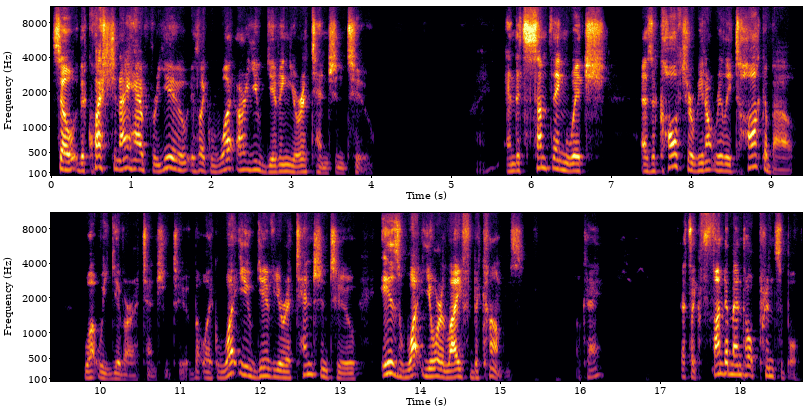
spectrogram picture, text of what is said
So the question I have for you is like, what are you giving your attention to? Right? And it's something which as a culture, we don't really talk about what we give our attention to, but like what you give your attention to is what your life becomes. Okay. That's like fundamental principle.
